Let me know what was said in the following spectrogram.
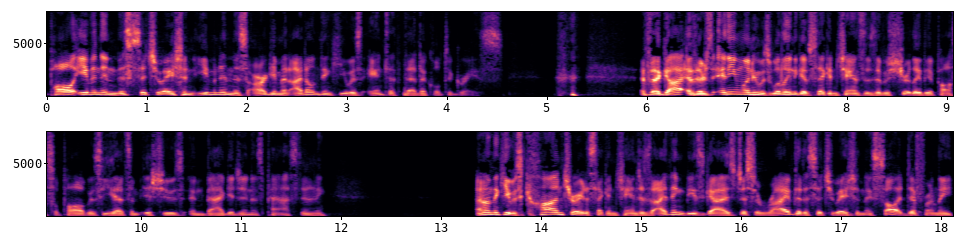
Paul, even in this situation, even in this argument, I don't think he was antithetical to grace. If, the guy, if there's anyone who was willing to give second chances, it was surely the Apostle Paul because he had some issues and baggage in his past, didn't he? I don't think he was contrary to second chances. I think these guys just arrived at a situation, they saw it differently,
